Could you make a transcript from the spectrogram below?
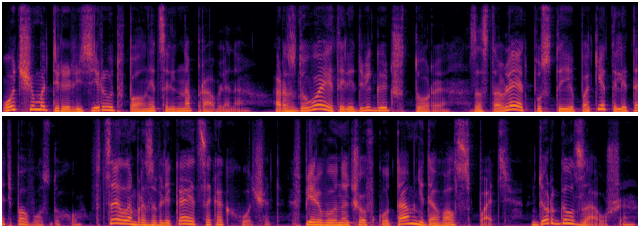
Отчима терроризирует вполне целенаправленно раздувает или двигает шторы, заставляет пустые пакеты летать по воздуху. В целом развлекается как хочет. В первую ночевку там не давал спать. Дергал за уши.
